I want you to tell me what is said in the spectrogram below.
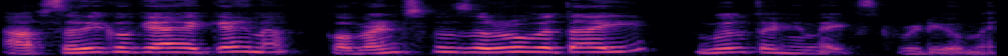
आप सभी को क्या है कहना? कमेंट्स में ज़रूर बताइए। मिलते हैं नेक्स्ट वीडियो में।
